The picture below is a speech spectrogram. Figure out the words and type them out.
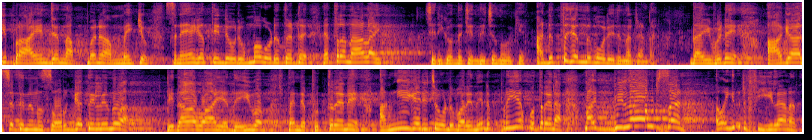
ഈ പ്രായം ചെന്ന അപ്പനും അമ്മയ്ക്കും സ്നേഹത്തിന്റെ ഒരു ഉമ്മ കൊടുത്തിട്ട് എത്ര നാളായി? ശരിക്കും ഒന്ന് ചിന്തിച്ചു നോക്കിയ. അടുത്ത് ചെന്ന് പോലും ഇരുന്നിട്ടുണ്ട് ദാ ഇവിടെ ആകാശത്തിൽ നിന്ന് സ്വർഗത്തിൽ നിന്നുവാ. പിതാവായ ദൈവം തന്റെ പുത്രനെ അംഗീകരിച്ചുകൊണ്ട് പറയുന്നത് എന്റെ പ്രിയ പുത്രനാ മൈ ബിലൗഡ് സൺ അത് ഭയങ്കര ഒരു ഫീലാണത്.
